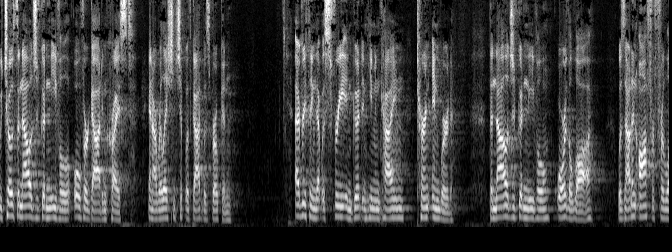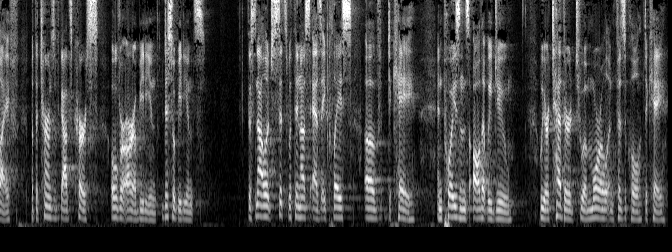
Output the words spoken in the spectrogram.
We chose the knowledge of good and evil over God and Christ, and our relationship with God was broken. Everything that was free and good in humankind turned inward. The knowledge of good and evil, or the law, was not an offer for life, but the terms of God's curse over our disobedience. This knowledge sits within us as a place of decay and poisons all that we do. We are tethered to a moral and physical decay.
